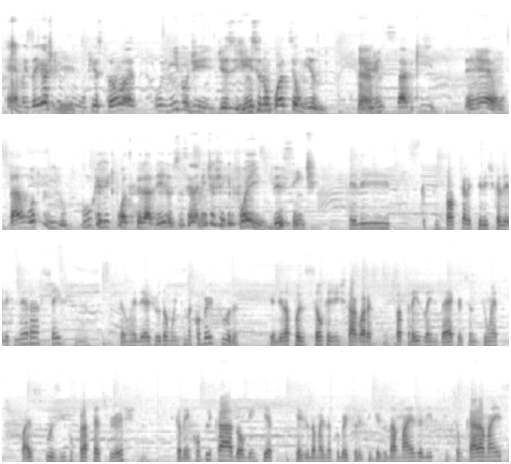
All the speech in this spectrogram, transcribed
É, mas aí eu acho que o- a questão é o nível de, de exigência não pode ser o mesmo. Porque É. a gente sabe que é, um, tá um outro nível. O que a gente pode esperar dele, eu sinceramente achei que ele foi decente. ele. A principal característica dele é que ele era safety, né? Então ele ajuda muito na cobertura. E ali na posição que a gente tá agora com só três linebackers, sendo que um é quase exclusivo para pass rush, né? fica bem complicado. Alguém que, é- que ajuda mais na cobertura, ele tem que ajudar mais ali, tem que ser um cara mais.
